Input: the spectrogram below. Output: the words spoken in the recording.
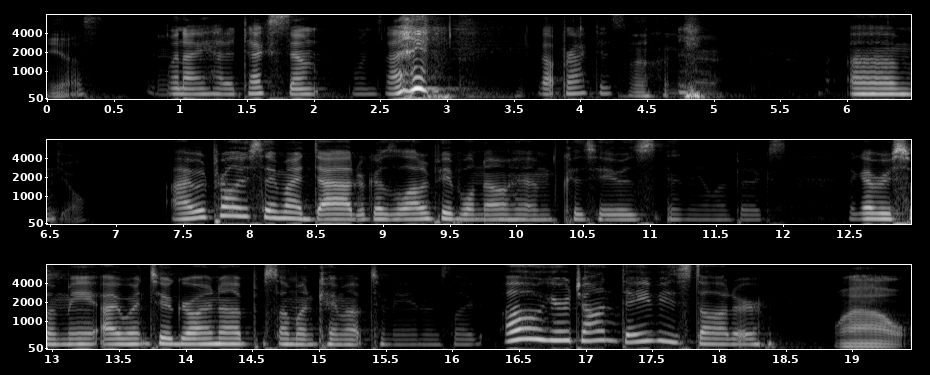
Yes. When I had to text him one time about practice. Yeah. Um, Gil? I would probably say my dad because a lot of people know him because he was in the Olympics. Like every swim meet I went to growing up, someone came up to me and was like, "Oh, you're John Davey's daughter." Wow.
